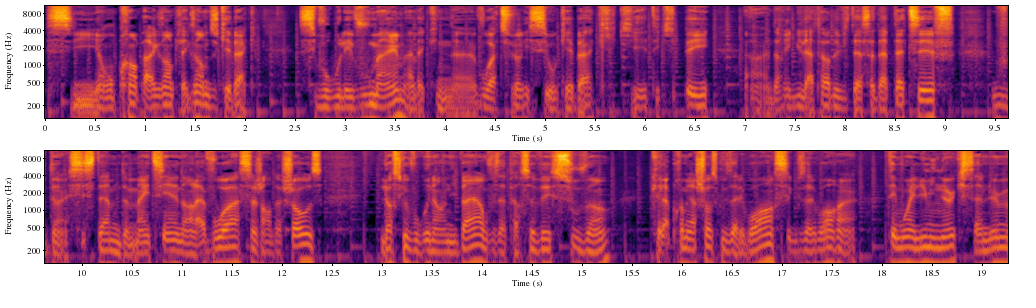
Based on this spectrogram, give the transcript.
Si on prend par exemple l'exemple du Québec, si vous roulez vous-même avec une euh, voiture ici au Québec qui est équipée euh, d'un régulateur de vitesse adaptatif ou d'un système de maintien dans la voie, ce genre de choses, lorsque vous roulez en hiver, vous apercevez souvent que la première chose que vous allez voir, c'est que vous allez voir un témoin lumineux qui s'allume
